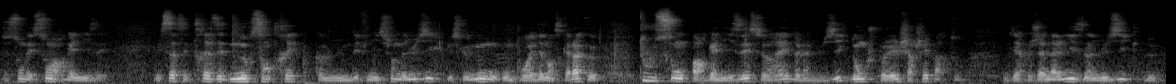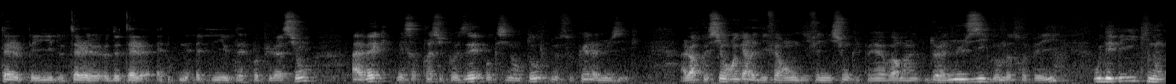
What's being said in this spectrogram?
Ce sont des sons organisés. Et ça, c'est très ethnocentré comme une définition de la musique, puisque nous, on pourrait dire dans ce cas-là que tout son organisé serait de la musique, donc je peux aller le chercher partout. C'est-à-dire que j'analyse la musique de tel pays, de telle, de ethnie ou telle population, avec mes présupposés occidentaux de ce qu'est la musique. Alors que si on regarde les différentes définitions qu'il peut y avoir de la musique dans d'autres pays, ou des pays qui n'ont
